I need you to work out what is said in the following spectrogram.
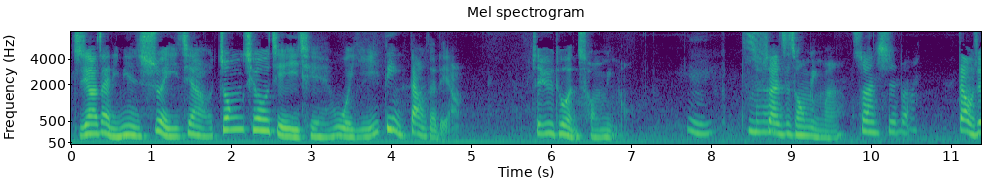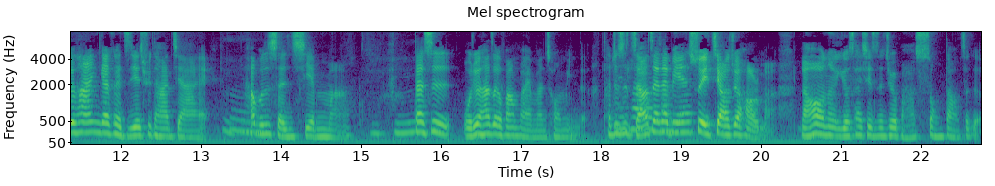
只要在里面睡一觉，中秋节以前我一定到得了。这玉兔很聪明哦，嗯，算是聪明吗？算是吧。但我觉得他应该可以直接去他家，哎，他不是神仙吗？但是我觉得他这个方法也蛮聪明的，他就是只要在那边睡觉就好了嘛。然后呢，邮差先生就把他送到这个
